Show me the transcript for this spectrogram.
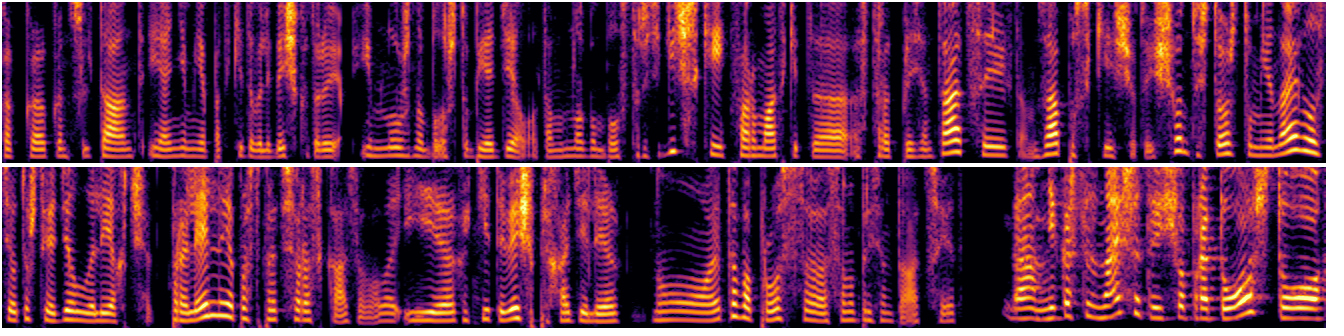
как э, консультант, и они мне подкидывали вещи, которые им нужно было, чтобы я делала. Там во многом был стратегический формат, какие-то страт-презентации, там запуски, что-то еще. То есть то, что мне нравилось делать, то, что я делала легче. Параллельно я просто про это все рассказывала, и какие-то вещи приходили, но это вопрос э, самопрезентации. Да, мне кажется, знаешь, это еще про то, что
